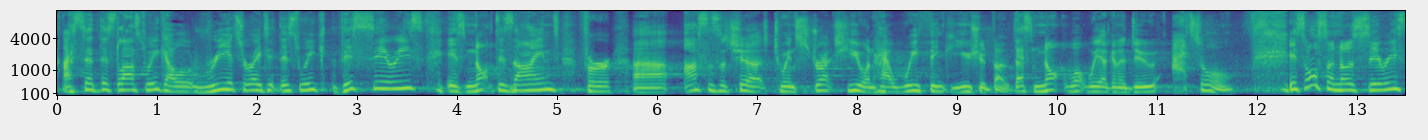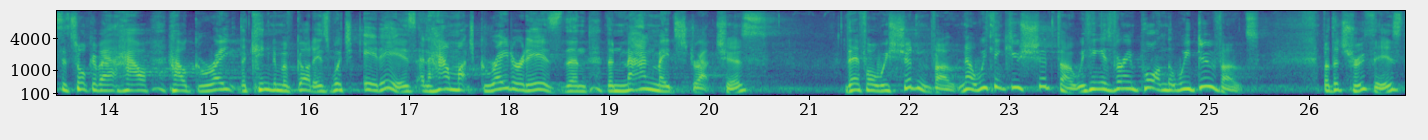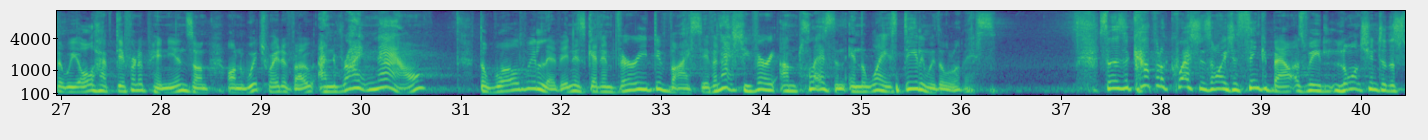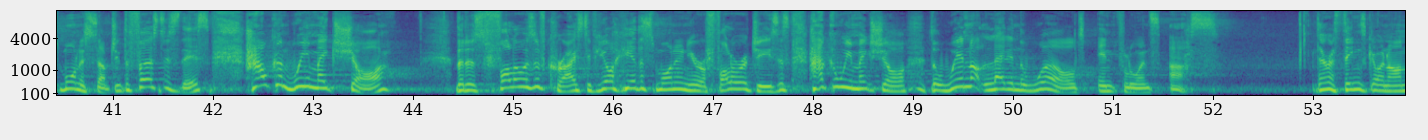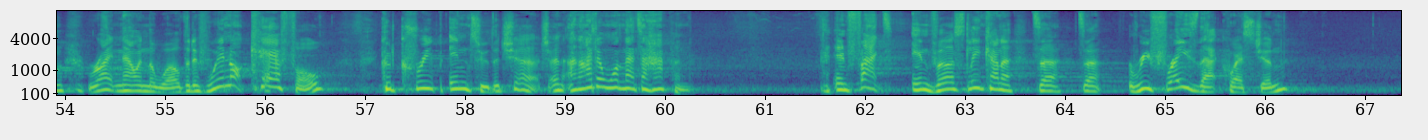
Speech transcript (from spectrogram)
I said this last week, I will reiterate it this week. This series is not designed for uh, us as a church to instruct you on how we think you should vote. That's not what we are going to do at all. It's also not a series to talk about how, how great the kingdom of God is, which it is, and how much greater it is than, than man made structures. Therefore, we shouldn't vote. No, we think you should vote. We think it's very important that we do vote. But the truth is that we all have different opinions on, on which way to vote. And right now, the world we live in is getting very divisive and actually very unpleasant in the way it's dealing with all of this. So, there's a couple of questions I want you to think about as we launch into the smallest subject. The first is this How can we make sure that as followers of Christ, if you're here this morning and you're a follower of Jesus, how can we make sure that we're not letting the world influence us? There are things going on right now in the world that, if we're not careful, could creep into the church. And, and I don't want that to happen. In fact, inversely, kind of to, to rephrase that question,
